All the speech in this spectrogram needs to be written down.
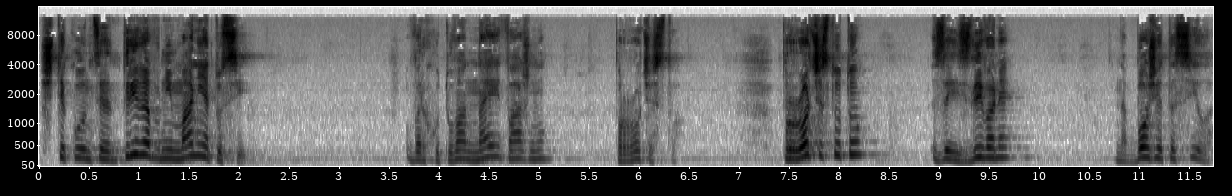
ще концентрира вниманието си върху това най-важно пророчество. Пророчеството за изливане на Божията сила,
